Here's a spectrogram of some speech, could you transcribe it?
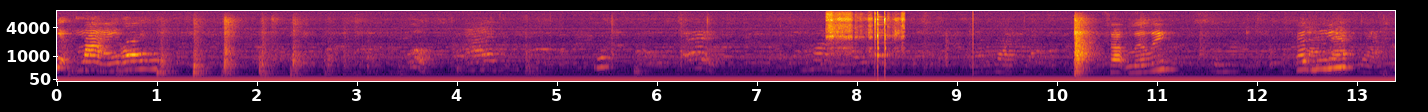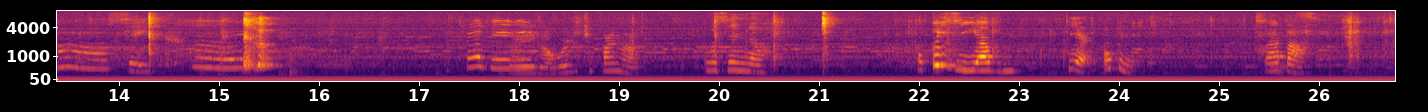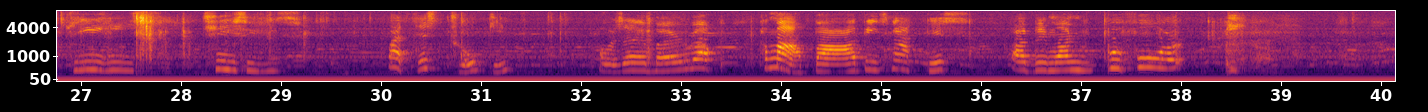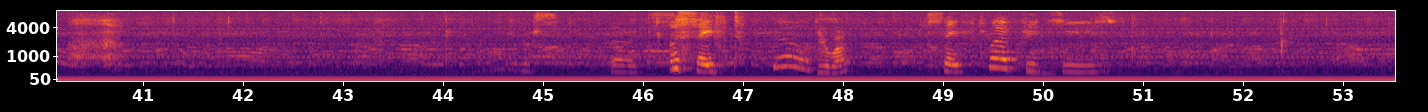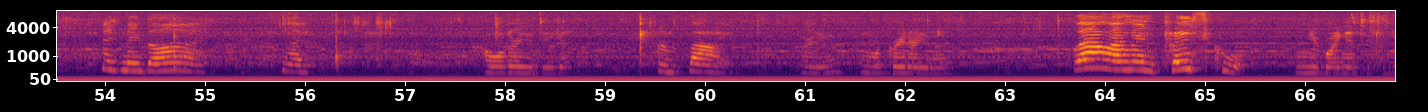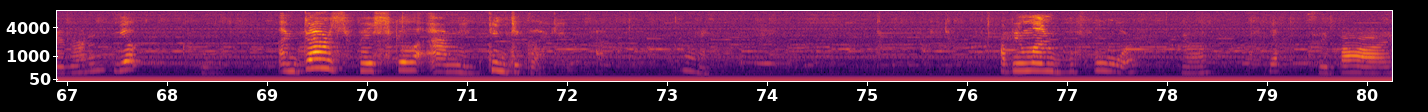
Get mine. Is that Lily? Lily. Say hi. Hi, There you go. Where did you find that? What's in the a busy oven? Here, open it. Baba. Please. Cheesies. What? This choking? I was a bear up. Come on, Bobby. Not this. I've been one before. It's saved. Yeah. You what? Saved refugees. There's my boy. Like, How old are you, Deegan? I'm five. Are you? And what grade are you in? Well, I'm in preschool. And you're going into kindergarten? Yep. I'm done with preschool. I'm in kindergarten. Hmm. I've been one before. Yeah. Yep. Say. Bye.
